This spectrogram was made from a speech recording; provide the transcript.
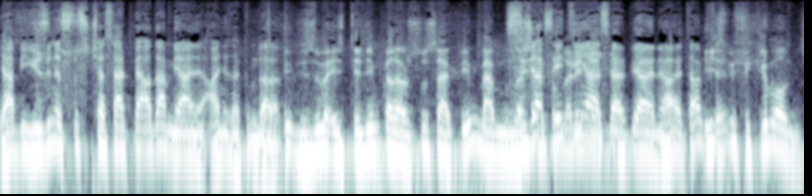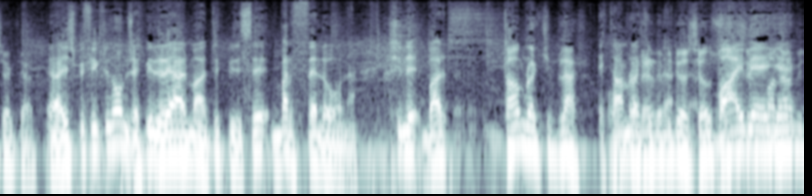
ya bir yüzüne su sıça serpe adam yani aynı takımdalar Yüzüme istediğim kadar su serpeyim ben bunları sıcak zeytinyağı serp yani hayır tabii Hiçbir fikrim olmayacak yani. ya hiçbir fikrin olmayacak biri Real Madrid birisi Barcelona şimdi Bar- Tam rakipler. E, tam rakipler. biliyoruz. Su Vay be yani.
